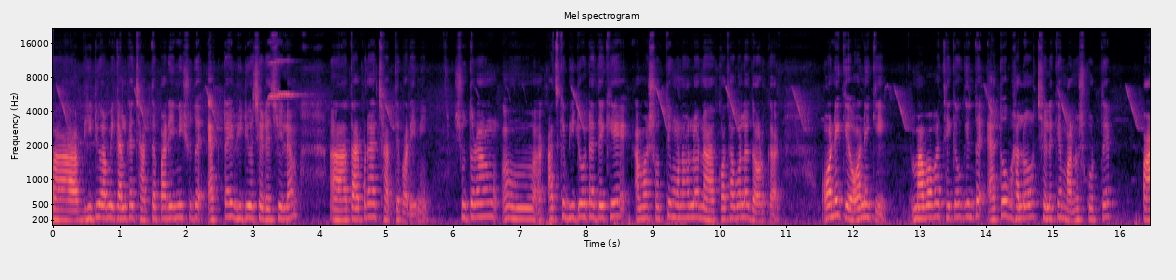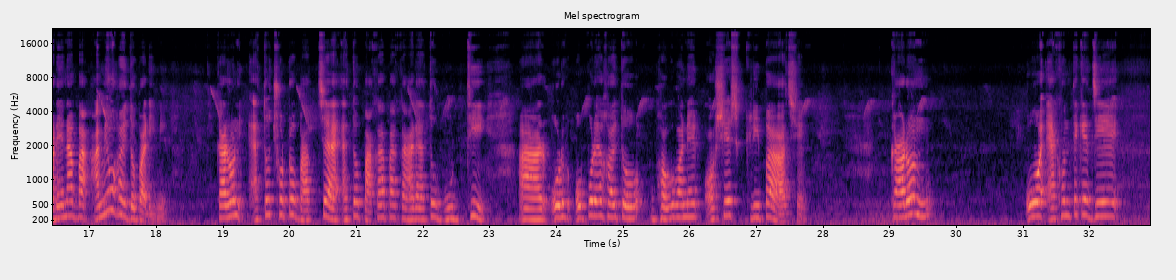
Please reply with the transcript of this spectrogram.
বা ভিডিও আমি কালকে ছাড়তে পারিনি, শুধু একটাই ভিডিও ছেড়েছিলাম। তারপরে আর ছাড়তে পারিনি। সুতরাং আজকে ভিডিওটা দেখে আমার সত্যি মনে হলো, না, কথা বলা দরকার। অনেকে অনেকে মা বাবা থেকেও কিন্তু এত ভালো ছেলেকে মানুষ করতে পারে না বা আমিও হয়তো পারিনি। কারণ এত ছোট বাচ্চা, এত পাকা পাকা আর এত বুদ্ধি, আর ওর ওপরে হয়তো ভগবানের অশেষ কৃপা আছে। কারণ ও এখন থেকে যে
